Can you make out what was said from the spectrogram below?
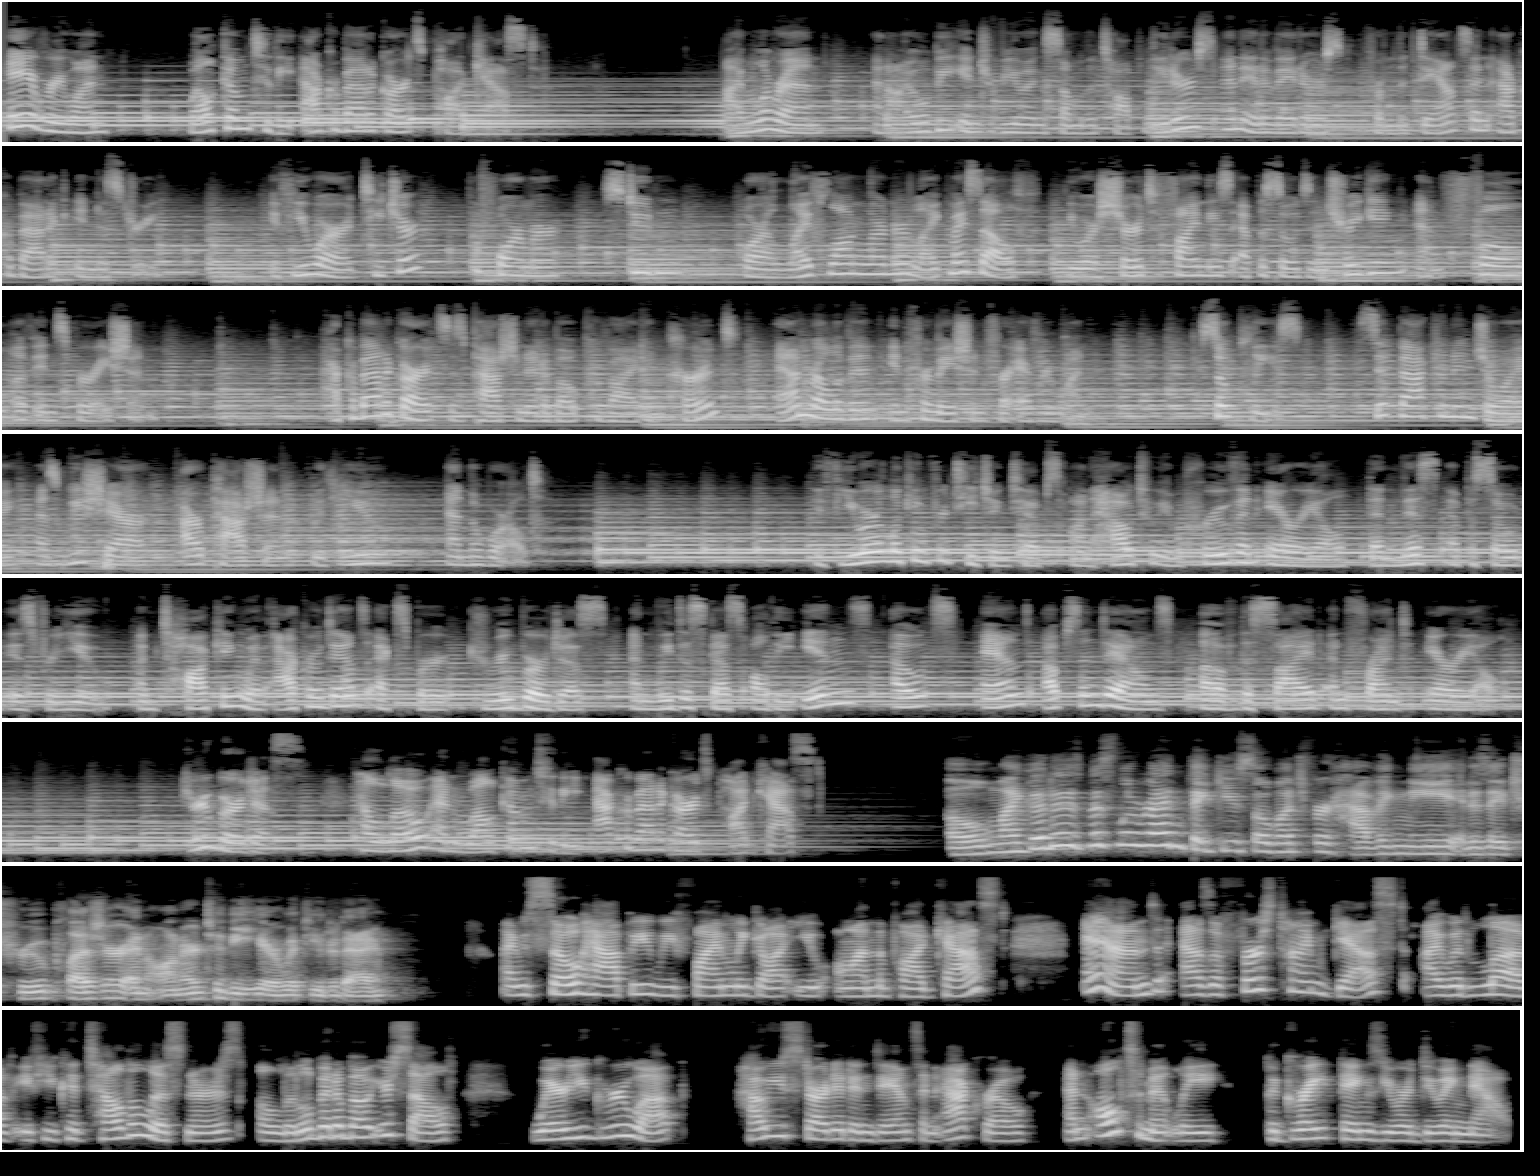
Hey everyone, welcome to the Acrobatic Arts Podcast. I'm Loren, and I will be interviewing some of the top leaders and innovators from the dance and acrobatic industry. If you are a teacher, performer, student, or a lifelong learner like myself, you are sure to find these episodes intriguing and full of inspiration. Acrobatic Arts is passionate about providing current and relevant information for everyone. So please, sit back and enjoy as we share our passion with you and the world. If you are looking for teaching tips on how to improve an aerial, then this episode is for you. I'm talking with acro dance expert Drew Burgess, and we discuss all the ins, outs, and ups and downs of the side and front aerial. Drew Burgess, hello and welcome to the Acrobatic Arts Podcast. Oh my goodness, Miss Loren, thank you so much for having me. It is a true pleasure and honor to be here with you today. I'm so happy we finally got you on the podcast. And as a first time guest, I would love if you could tell the listeners a little bit about yourself, where you grew up, how you started in dance and acro, and ultimately the great things you are doing now.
